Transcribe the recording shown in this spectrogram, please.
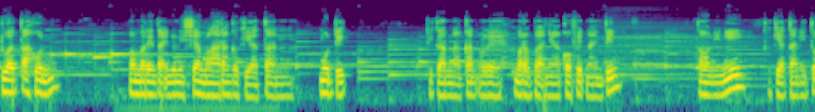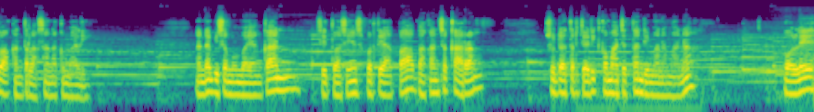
dua tahun pemerintah Indonesia melarang kegiatan mudik dikarenakan oleh merebaknya COVID-19, tahun ini kegiatan itu akan terlaksana kembali. Anda bisa membayangkan situasinya seperti apa, bahkan sekarang sudah terjadi kemacetan di mana-mana oleh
